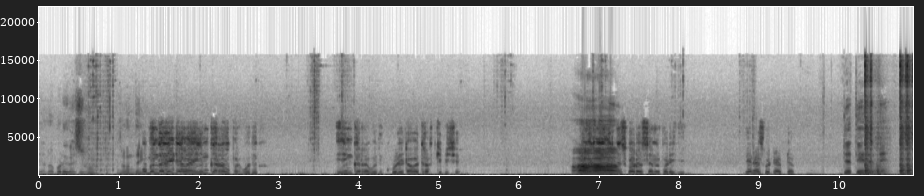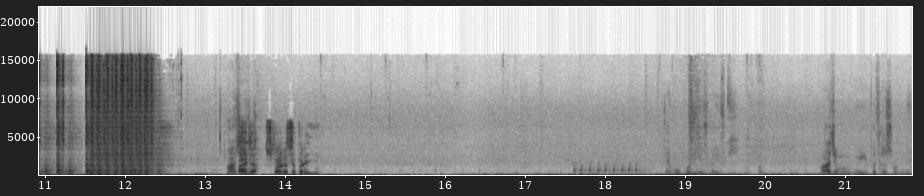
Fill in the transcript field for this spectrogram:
जाना पड़ेगा जोन जोन वो देख बंदा लेटा हुआ है एम कर रहा है ऊपर वो देखो। एम कर रहा है वो देखो लेटा हुआ दरख्त के पीछे। हाँ हम हाँ हाँ। स्क्वाड उससे हमें पड़ेगी। देना इसको टैप टैप देते हैं देते हैं। आ आ जा स्क्वाड से पड़ेगी। एमओ पड़ी है फाइव की। आ जा मुबीन पत्थर में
